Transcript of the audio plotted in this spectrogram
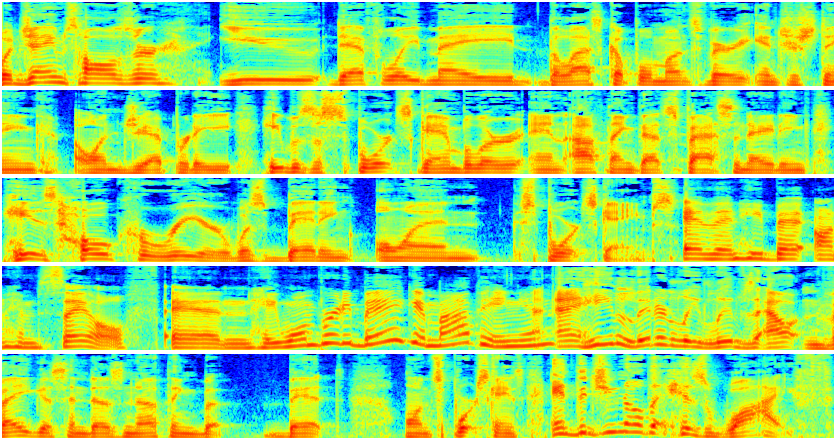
Well, James Holzhauer, you definitely made the last couple of months very interesting on Jeopardy. He was a sports gambler, and I think that's fascinating. His whole career was betting on sports games. And then he bet on himself, and he won pretty big, in my opinion. And he literally lives out in Vegas and does nothing but bet on sports games. And did you know that his wife,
